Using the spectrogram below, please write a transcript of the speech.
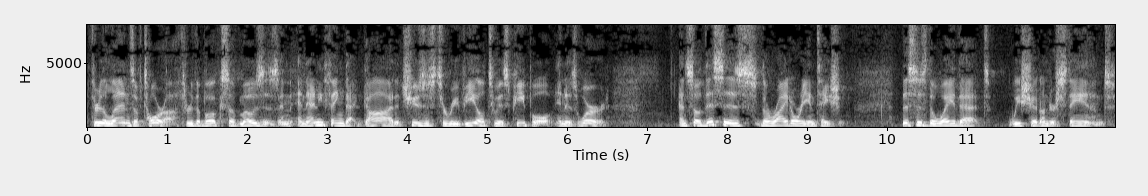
through the lens of Torah, through the books of Moses, and, and anything that God chooses to reveal to his people in his Word. And so, this is the right orientation. This is the way that we should understand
